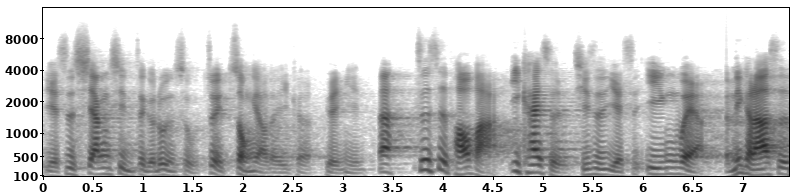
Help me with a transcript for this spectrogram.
也是相信这个论述最重要的一个原因。那知识跑法一开始其实也是因为啊，尼可拉斯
